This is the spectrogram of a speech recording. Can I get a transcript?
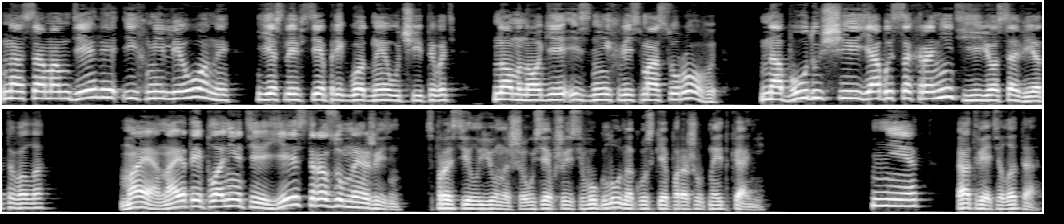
На самом деле их миллионы, если все пригодные учитывать, но многие из них весьма суровы. На будущее я бы сохранить ее советовала». «Майя, на этой планете есть разумная жизнь?» — спросил юноша, усевшись в углу на куске парашютной ткани. «Нет», — ответила та.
